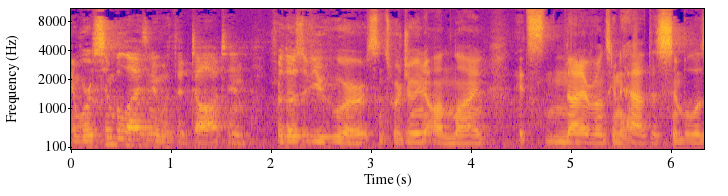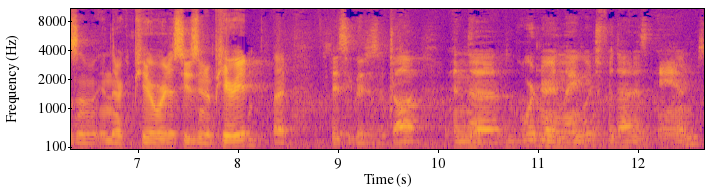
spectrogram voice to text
And we're symbolizing it with a dot. And for those of you who are, since we're doing it online, it's not everyone's going to have this symbolism in their computer. We're just using a period, but basically just a dot. And the ordinary language for that is and.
